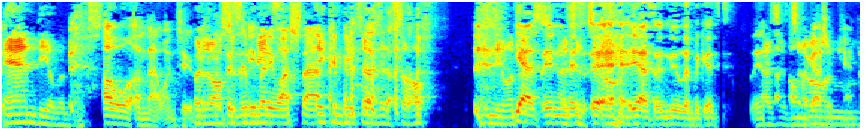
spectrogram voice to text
and the olympics oh, well, on that one too. But it also Does anybody competes- watch that? it competes as itself in the olympics yes, in Miss, own- yes, in the Olympics. as its oh my gosh, I own- can't.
